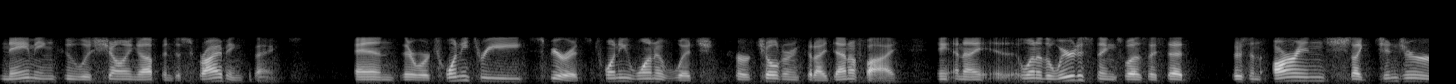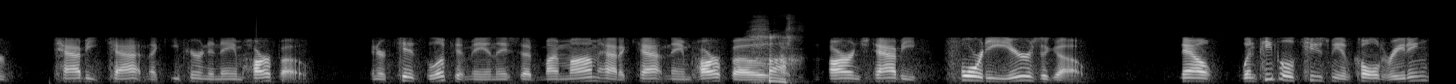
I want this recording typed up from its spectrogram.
naming who was showing up and describing things. And there were 23 spirits, 21 of which her children could identify. And I, one of the weirdest things was I said, "There's an orange, like ginger, tabby cat, and I keep hearing the name Harpo." And her kids looked at me and they said, "My mom had a cat named Harpo." Ha. an orange tabby 40 years ago. Now, when people accuse me of cold reading,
